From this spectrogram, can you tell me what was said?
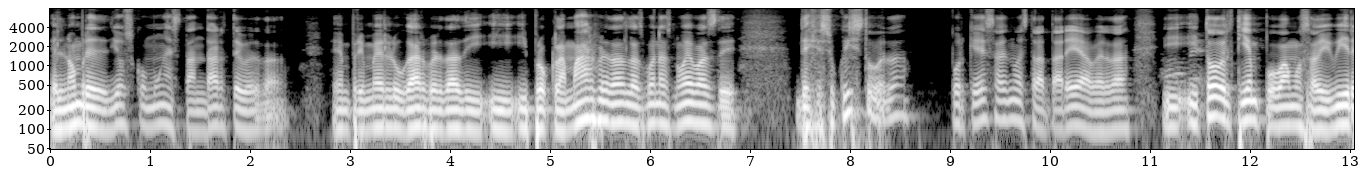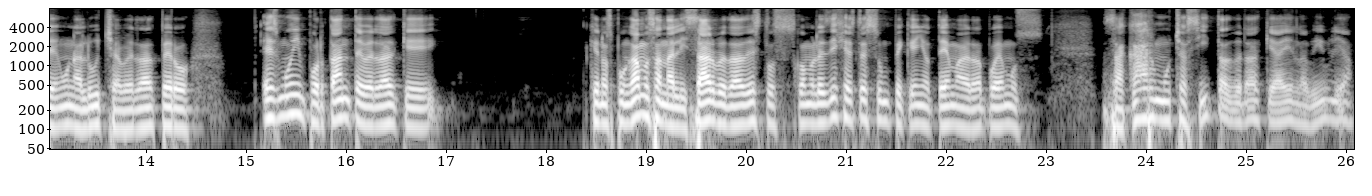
el nombre de Dios como un estandarte, ¿verdad? En primer lugar, ¿verdad? Y, proclamar, ¿verdad? Las buenas nuevas de, de Jesucristo, ¿verdad? Porque esa es nuestra tarea, ¿verdad? Y, todo el tiempo vamos a vivir en una lucha, ¿verdad? Pero es muy importante, ¿verdad? Que, que nos pongamos a analizar, ¿verdad? Estos, como les dije, este es un pequeño tema, ¿verdad? Podemos sacar muchas citas, ¿verdad? Que hay en la Biblia.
